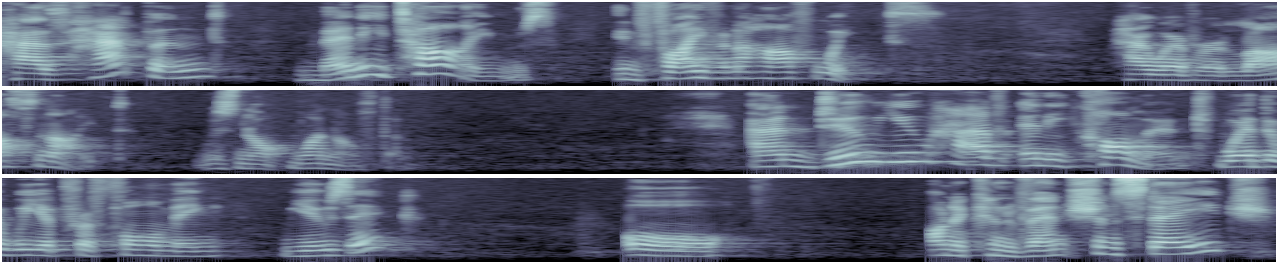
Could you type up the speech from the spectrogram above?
has happened many times in five and a half weeks. However, last night was not one of them. And do you have any comment whether we are performing music or on a convention stage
